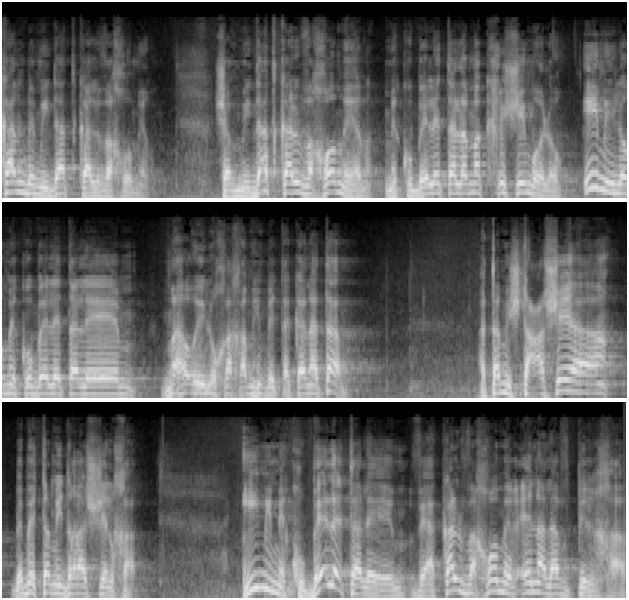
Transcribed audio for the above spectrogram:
כאן במידת קל וחומר. עכשיו, מידת קל וחומר מקובלת על המכחישים או לא? אם היא לא מקובלת עליהם, מה הועילו חכמים בתקנתם? אתה משתעשע בבית המדרש שלך. אם היא מקובלת עליהם, והקל וחומר אין עליו פרחה,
